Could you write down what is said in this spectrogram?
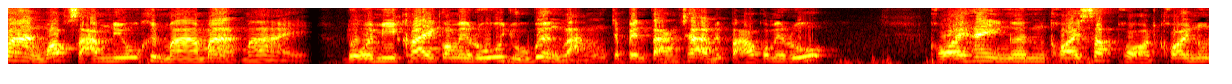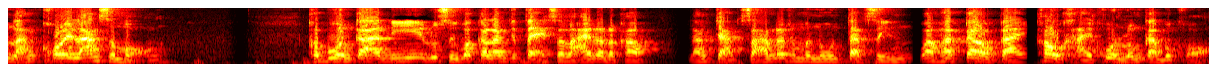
สร้างม็อบสามนิ้วขึ้นมามากมาย โดยมีใครก็ไม่รู้อยู่เบื้องหลัง จะเป็นต่างชาติหรือเปล่าก็ไม่รู้ คอยให้เงินคอยซัพพอร์ตคอยนุนหลังคอยล้างสมอง ขบวนการนี้รู้สึกว่ากำลังจะแตกสลายแล้วเหรอครับ หลังจากสารรัฐธรรมนูญตัดสินว่าพรรคก้าวไกลเข้าขายโค่นล้มการปกครอง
